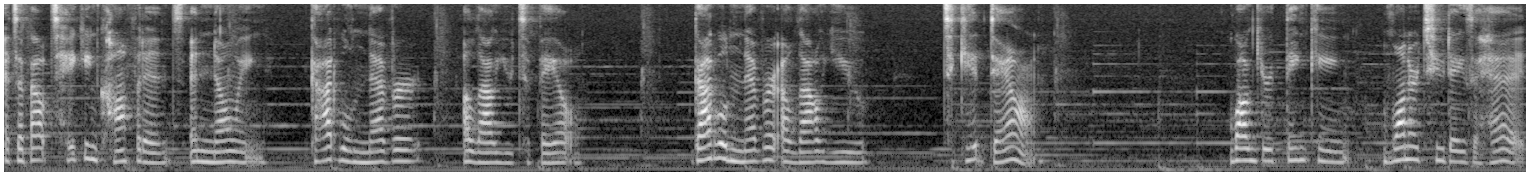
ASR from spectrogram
It's about taking confidence and knowing God will never allow you to fail. God will never allow you to get down while you're thinking one or two days ahead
